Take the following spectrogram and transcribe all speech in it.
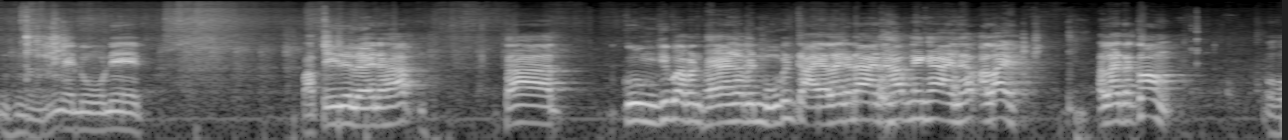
อื้อหือเมนูนี่ปาร์ตี้ได้เลยนะครับ ถ้ากุ้งคิดว่ามันแพงก็เป็นหมูเป็นไก่อะไรก็ได้นะครับ ง่ายๆนะครับ อะไร อะไรตะกล้อง โอ้โห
